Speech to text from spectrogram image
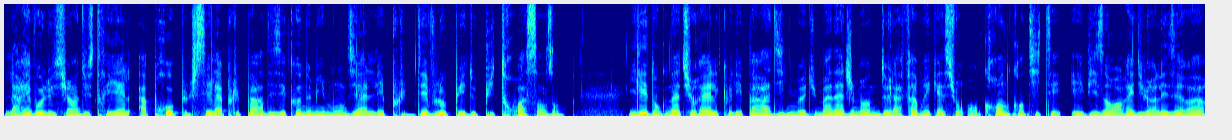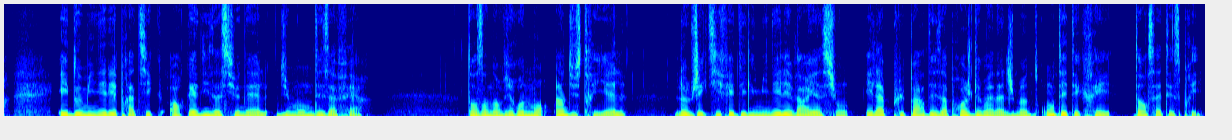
La révolution industrielle a propulsé la plupart des économies mondiales les plus développées depuis 300 ans. Il est donc naturel que les paradigmes du management, de la fabrication en grande quantité et visant à réduire les erreurs aient dominé les pratiques organisationnelles du monde des affaires. Dans un environnement industriel, l'objectif est d'éliminer les variations et la plupart des approches de management ont été créées dans cet esprit.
